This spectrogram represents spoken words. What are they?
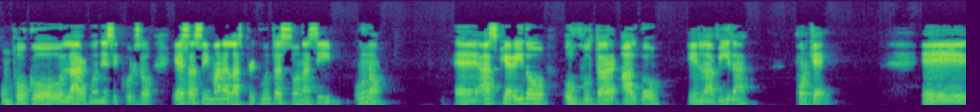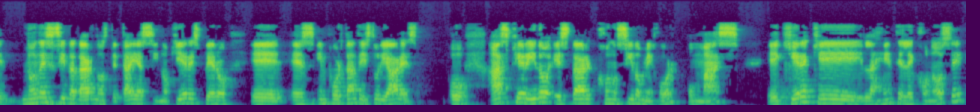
un poco largo en ese curso. Esa semana las preguntas son así. Uno, eh, ¿has querido ocultar algo en la vida? ¿Por qué? Eh, no necesita darnos detalles si no quieres, pero eh, es importante estudiar eso. ¿O has querido estar conocido mejor o más? ¿Quiere que la gente le conoce?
